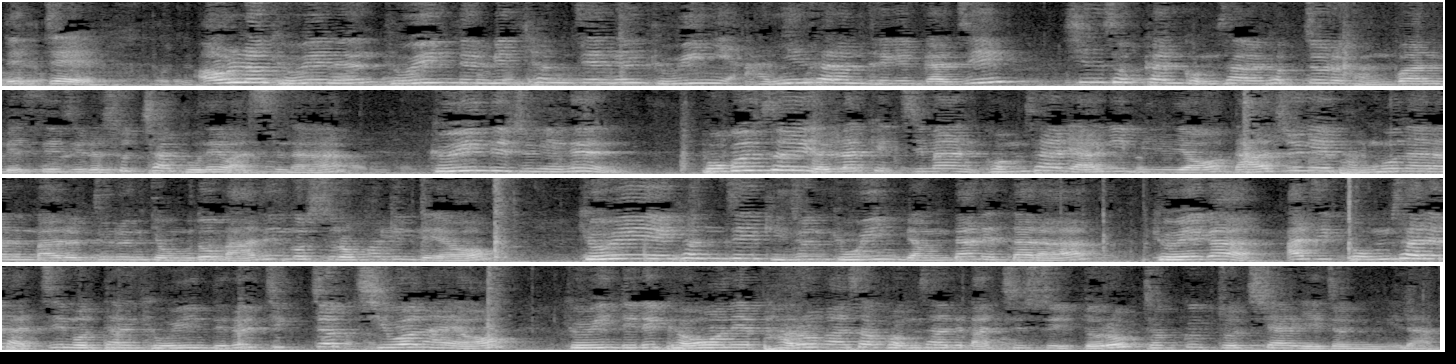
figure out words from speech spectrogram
넷째, 아울러 교회는 교인들 및 현재는 교인이 아닌 사람들에게까지 신속한 검사와 협조를 강구하는 메시지를 수차 보내왔으나 교인들 중에는 보건소에 연락했지만 검사량이 밀려 나중에 방문하라는 말을 들은 경우도 많은 것으로 확인되어 교회의 현재 기준 교인 명단에 따라 교회가 아직 검사를 받지 못한 교인들을 직접 지원하여 교인들이 병원에 바로 가서 검사를 마칠 수 있도록 적극 조치할 예정입니다.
